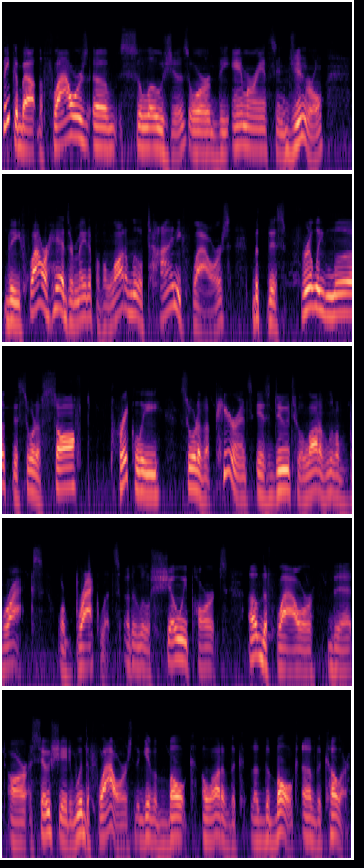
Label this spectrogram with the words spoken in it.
think about the flowers of celosias or the amaranths in general, the flower heads are made up of a lot of little tiny flowers, but this frilly look, this sort of soft, prickly sort of appearance is due to a lot of little bracts or bractlets, other little showy parts of the flower that are associated with the flowers that give a bulk, a lot of the, the bulk of the color.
